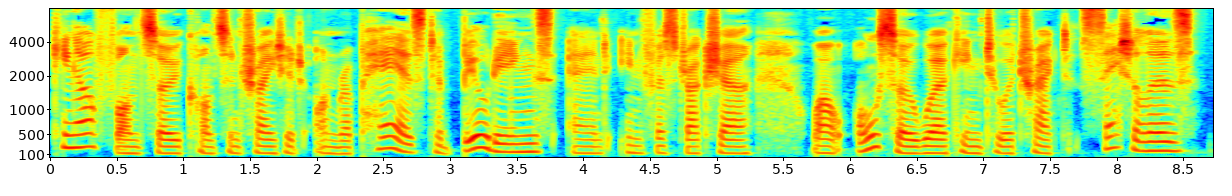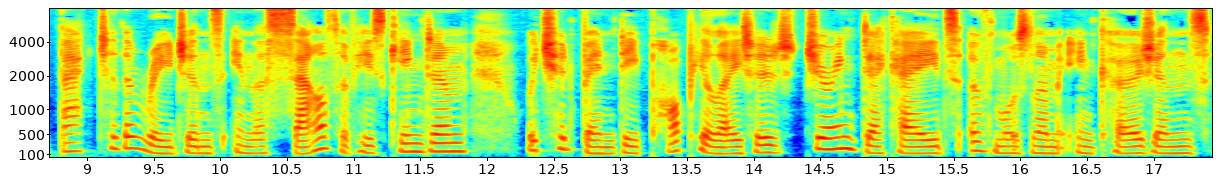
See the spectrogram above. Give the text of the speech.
King Alfonso concentrated on repairs to buildings and infrastructure, while also working to attract settlers back to the regions in the south of his kingdom, which had been depopulated during decades of Muslim incursions.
